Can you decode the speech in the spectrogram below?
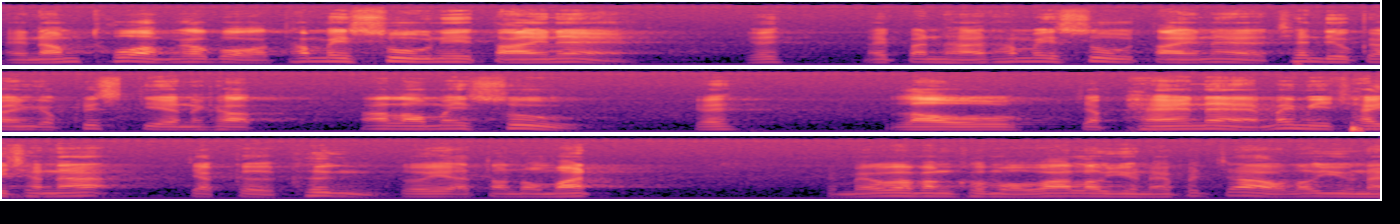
อ้น้ำท่วมก็บอกถ้าไม่สู้นี่ตายแน่ โอเคในปัญหาถ้าไม่สู้ตายแน่ เช่นเดียวกันกับคริสเตียนนะครับ ถ้าเราไม่สู้เคเราจะแพ้แน่ ไม่มีชัยชนะจะเกิดขึ้นโดยอัตโนมัติแม้ว่าบางคนบอกว่าเราอยู่ในพระเจ้า เราอยู่ใน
